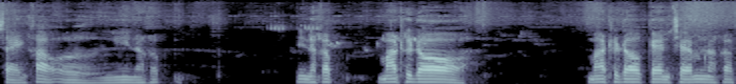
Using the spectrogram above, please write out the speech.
แสงข้าวเอออย่างนี้นะครับ นี่นะครับ มาเทอดอ มาเทอดอแกนแชมป์นะครับ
